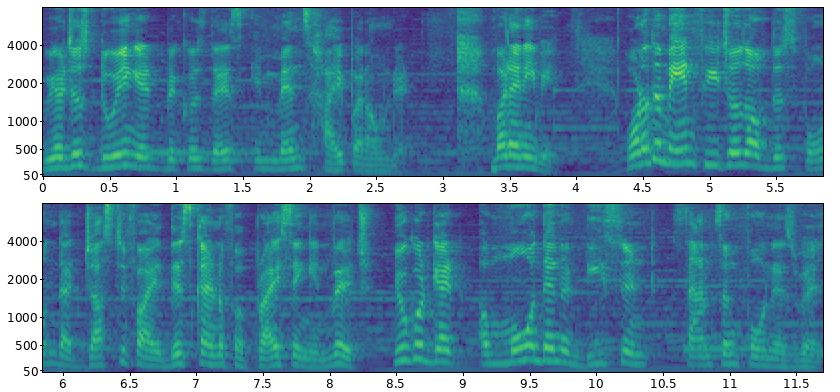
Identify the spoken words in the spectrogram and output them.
We are just doing it because there's immense hype around it. But anyway, what are the main features of this phone that justify this kind of a pricing in which you could get a more than a decent Samsung phone as well?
